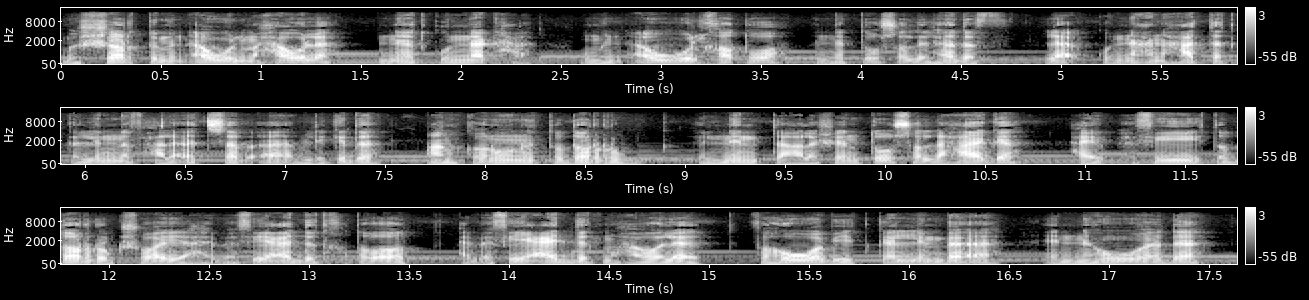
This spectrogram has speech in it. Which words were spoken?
مش شرط من أول محاولة إنها تكون ناجحة ومن أول خطوة إنك توصل للهدف. لا كنا إحنا حتى اتكلمنا في حلقات سابقة قبل كده عن قانون التدرج إن أنت علشان توصل لحاجة هيبقى فيه تدرج شوية هيبقى فيه عدة خطوات هيبقى فيه عدة محاولات. فهو بيتكلم بقى إن هو ده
